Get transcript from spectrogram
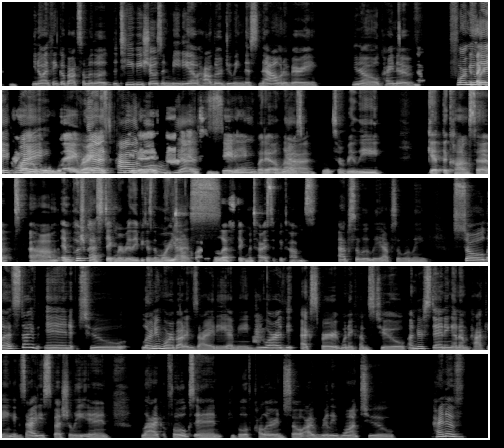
you know, I think about some of the the TV shows and media how they're doing this now in a very, you know, kind of formulaic like way. way. Right. Yes, it's palatable. yes. Intimidating, but it allows yeah. people to really get the concept um, and push past stigma really because the more you yes. talk about it the less stigmatized it becomes absolutely absolutely so let's dive into learning more about anxiety i mean you are the expert when it comes to understanding and unpacking anxiety especially in black folks and people of color and so i really want to kind of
